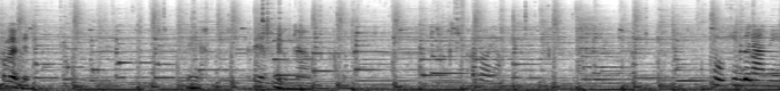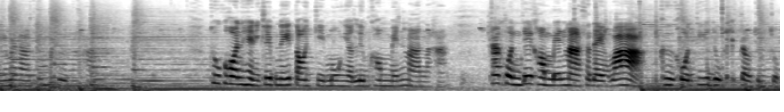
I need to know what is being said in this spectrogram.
ก็ไม่เผ็ดนี่แค่ดื่มน้อ กินเวลานี้เวลาเที่ยงคืนนะคะ ทุกคนเห็นคลิปนี้ตอนกี่โมงอย่าลืมคอมเมนต์มานะคะ ถ้าคนที่คอมเมนต์มาแสดงว่าคือคนที่ดูคลิปเราจนจบ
